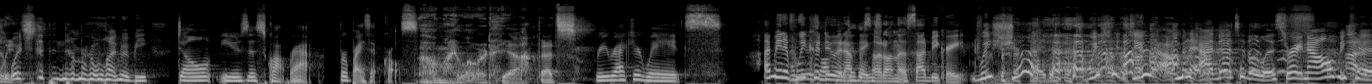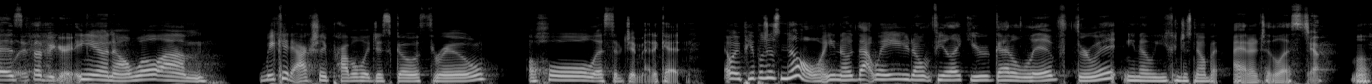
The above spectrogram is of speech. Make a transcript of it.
Which the number one would be don't use a squat rack for bicep curls. oh my lord yeah that's Re-rack your weights. I mean, if I we could do an episode things. on this, that'd be great. We should. we should do that. I'm gonna add that to the list right now because Honestly, that'd be great. you know, we'll um we could actually probably just go through a whole list of gym etiquette. That way people just know, you know, that way you don't feel like you gotta live through it. You know, you can just know, but I added it to the list. Yeah. We'll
